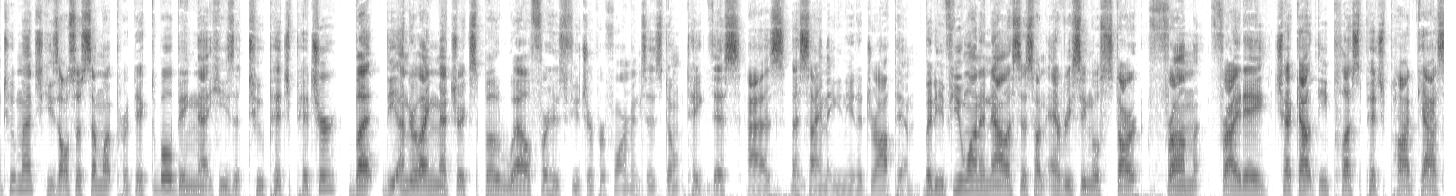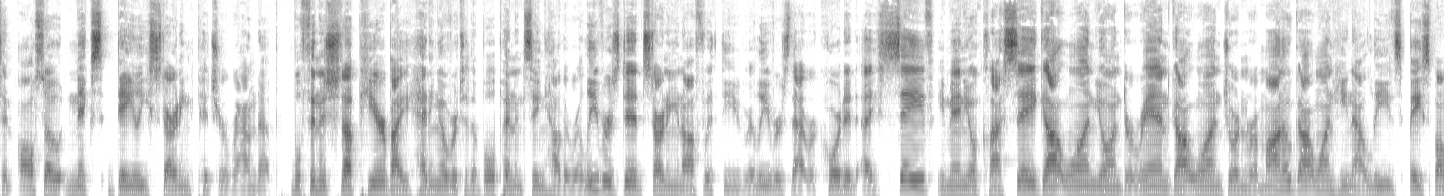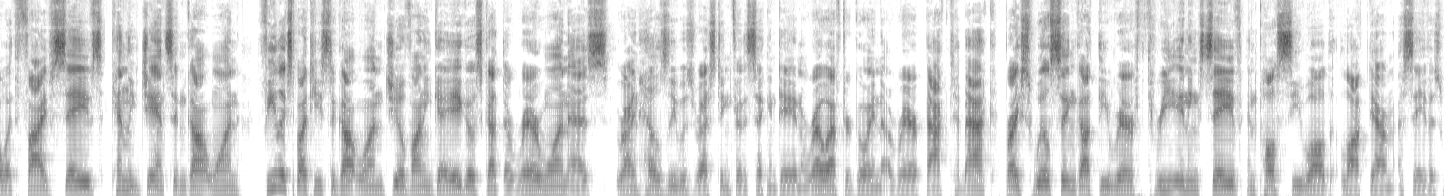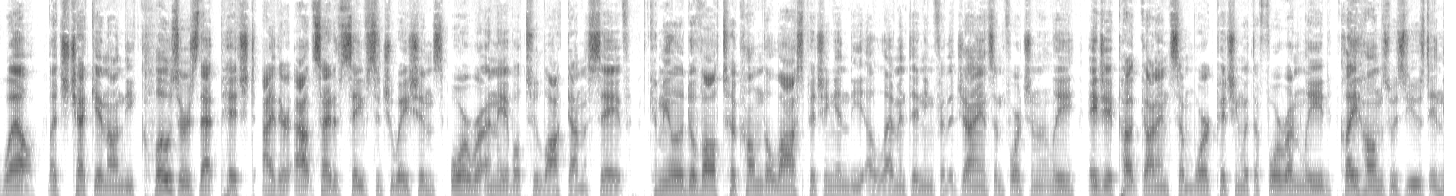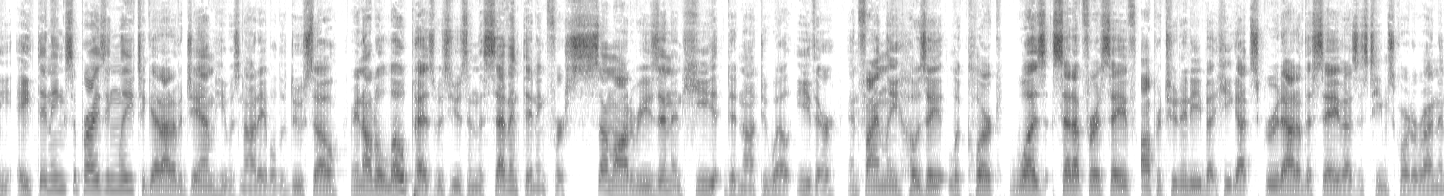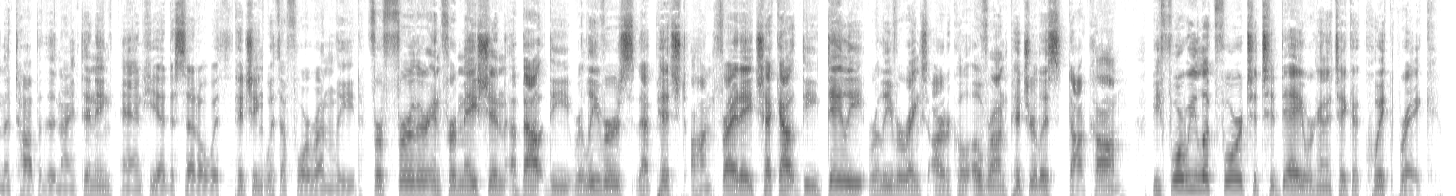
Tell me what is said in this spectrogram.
too much. He's also somewhat predictable, being that he's a two pitch pitcher, but the underlying metrics metrics bode well for his future performances. Don't take this as a sign that you need to drop him. But if you want analysis on every single start from Friday, check out the Plus Pitch podcast and also Nick's daily starting pitcher roundup. We'll finish up here by heading over to the bullpen and seeing how the relievers did, starting it off with the relievers that recorded a save. Emmanuel Clase got one, Jhoan Duran got one, Jordan Romano got one. He now leads baseball with five saves. Kenley Jansen got one. Felix Bautista got one. Giovanny Gallegos got the rare one as Ryan Helsley was resting for the second day in a row after going a rare back to back. Bryce Wilson got the rare three inning save, and Paul Sewald locked down a save as well. Let's check in on the closers that pitched either outside of save situations or were unable to lock down the save. Camilo Doval took home the loss pitching in the 11th inning for the Giants, unfortunately. AJ Puk got in some work pitching with a four run lead. Clay Holmes was used in the 8th inning, surprisingly, to get out of a jam. He was not able to do so. Reynaldo Lopez was used in the 7th inning for some odd reason, and he did not do well either. And finally, Jose Leclerc was set up for a save opportunity, but he got screwed out of the save as his team scored a run in the top of the ninth inning, and he had to settle with pitching with a four run lead. For further information about the relievers that pitched on Friday, check out the daily reliever ranks article over on pitcherlist.com. Before we look forward to today, we're going to take a quick break.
